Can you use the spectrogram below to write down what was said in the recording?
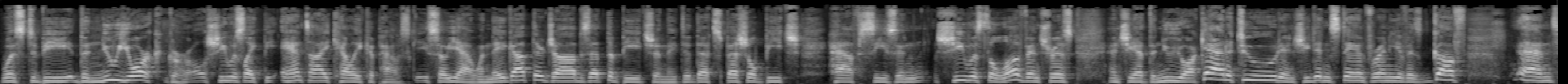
was to be the New York girl. She was like the anti Kelly Kapowski. So yeah, when they got their jobs at the beach and they did that special beach half season, she was the love interest and she had the New York attitude and she didn't stand for any of his guff and,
